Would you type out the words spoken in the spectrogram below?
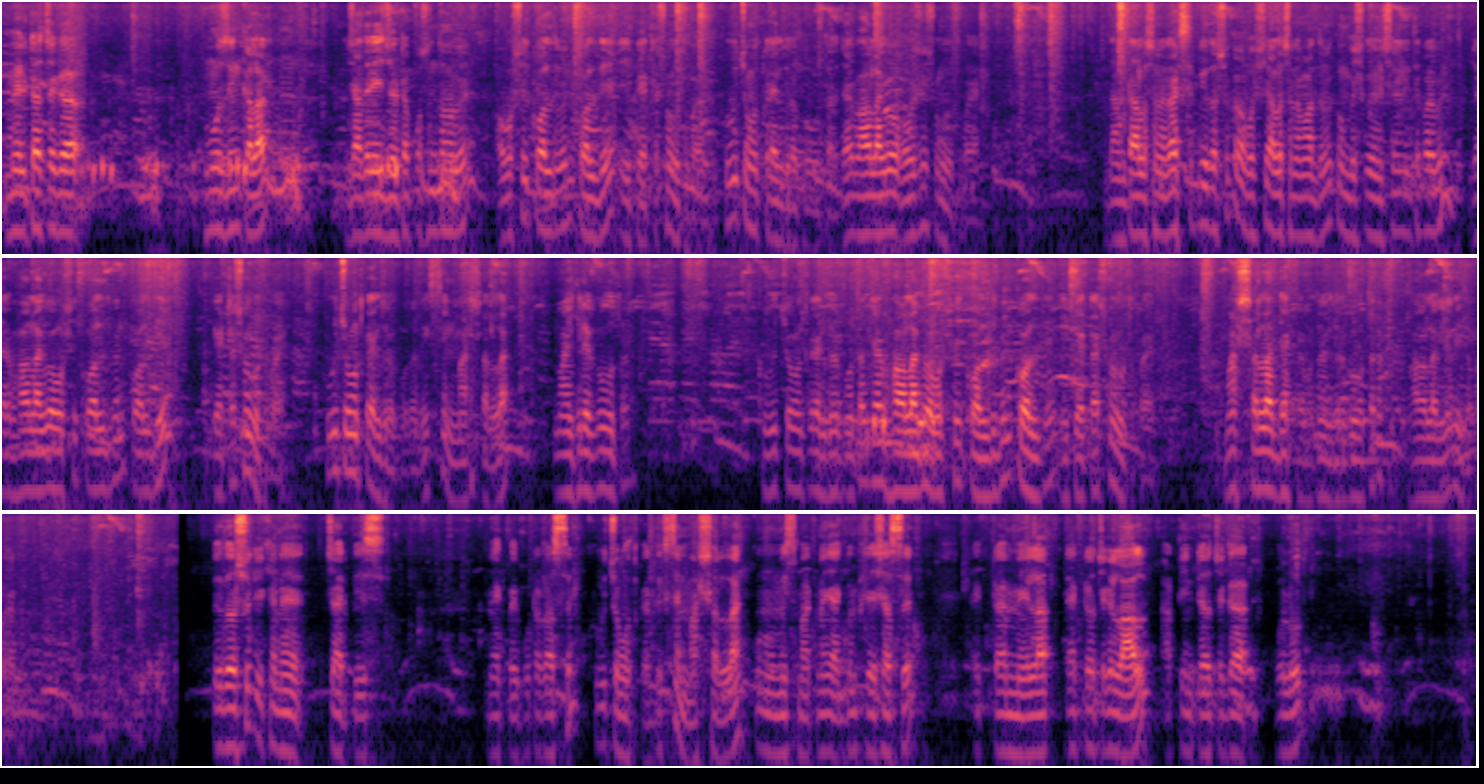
মেলটা হচ্ছে গা মোজিং কালার। যাদের এই জোড়াটা পছন্দ হবে, অবশ্যই কল দেবেন কল দিয়ে এই পেয়ারটা সংগ্রহ পারেন। খুবই চমৎকার এক জোড়া কবুতর। যার ভালো লাগবে অবশ্যই সংগ্রহ পারেন। দামটা আলোচনা রাখছি, প্রিয় দর্শক, অবশ্যই আলোচনার মাধ্যমে কম বেশি করে ইনশাল্লাহ নিতে পারবেন। যার ভালো লাগবে অবশ্যই কল দেবেন কল দিয়ে পেয়ারটা শুরু করতে পারেন। খুবই চমৎকার এক জোড়া কবুতর, দেখছেন? মার্শাল্লাহ নয় কিলোর কবুতর। খুবই চমৎকার এক জোড়া কবুতর যার ভালো লাগবে অবশ্যই কল দিবেন, কল দিয়ে এই পেয়ারটা শুরু করতে পারেন মার্শাল্লাহ দেখার মতো এক জোড়া কবুতর ভালো লাগলে নিতে পারেন। দর্শক, এখানে চার পিস ম্যাকপাই পোটার আছে, খুবই চমৎকার। দেখছেন মার্শাল্লাহ কোনো মিসমার্ক নেই, একদম ফ্রেশ আছে। একটা মেলা, একটা হচ্ছে লাল, আর তিনটা হচ্ছে গা হলুদ।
